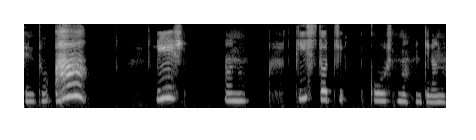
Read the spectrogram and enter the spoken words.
Siento... ¡Ah! Listo. Ah, no. Listo, chicos. No, mentira, no.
